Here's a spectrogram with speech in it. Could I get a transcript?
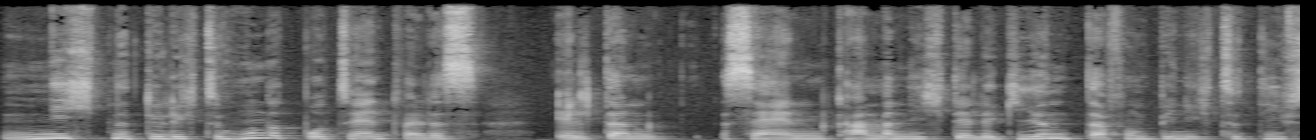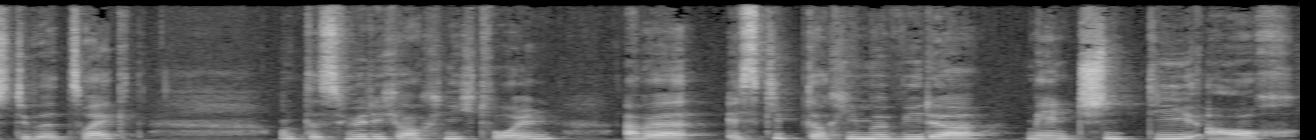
Nicht natürlich zu 100 Prozent, weil das Elternsein kann man nicht delegieren, davon bin ich zutiefst überzeugt und das würde ich auch nicht wollen aber es gibt auch immer wieder Menschen, die auch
